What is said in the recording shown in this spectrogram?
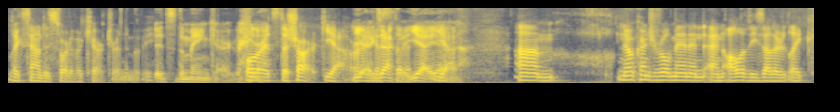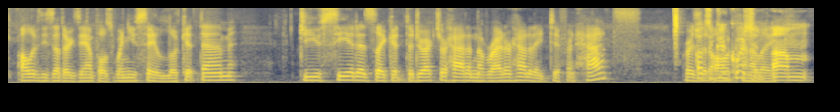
Like sound is sort of a character in the movie. It's the main character. or yeah. it's the shark. Yeah. yeah, I exactly. the- yeah, yeah, Um, no Country for Old Men and, and all of these other like all of these other examples. When you say look at them, do you see it as like a, the director hat and the writer hat? Are they different hats? or is That's it a all good question. kind of like? um,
